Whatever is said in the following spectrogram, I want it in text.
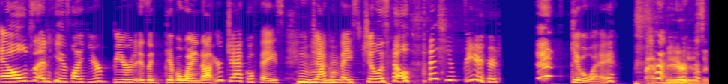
elves, and he's like, "Your beard is a giveaway, not your jackal face. Your jackal face, chill as hell, but your beard, giveaway." That beard is a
